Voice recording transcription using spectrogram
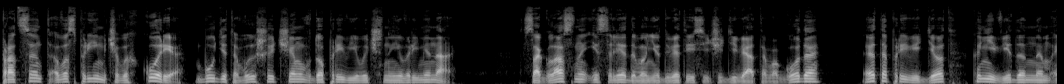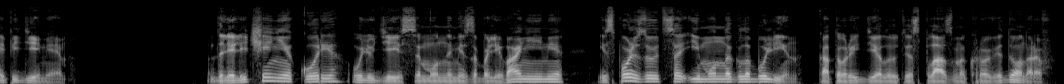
процент восприимчивых к коре будет выше, чем в допрививочные времена. Согласно исследованию 2009 года, это приведет к невиданным эпидемиям. Для лечения кори у людей с иммунными заболеваниями используется иммуноглобулин, который делают из плазмы крови доноров.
